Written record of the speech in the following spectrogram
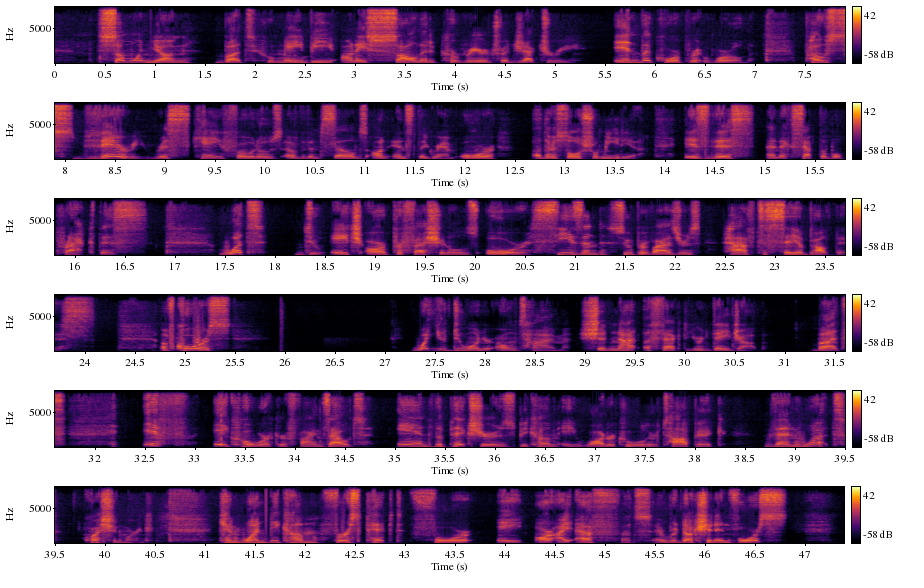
someone young but who may be on a solid career trajectory in the corporate world posts very risque photos of themselves on Instagram or other social media. Is this an acceptable practice? What do HR professionals or seasoned supervisors have to say about this? Of course, what you do on your own time should not affect your day job. But if a coworker finds out and the pictures become a water cooler topic, then what? Question mark. Can one become first picked for a RIF? That's a reduction in force,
